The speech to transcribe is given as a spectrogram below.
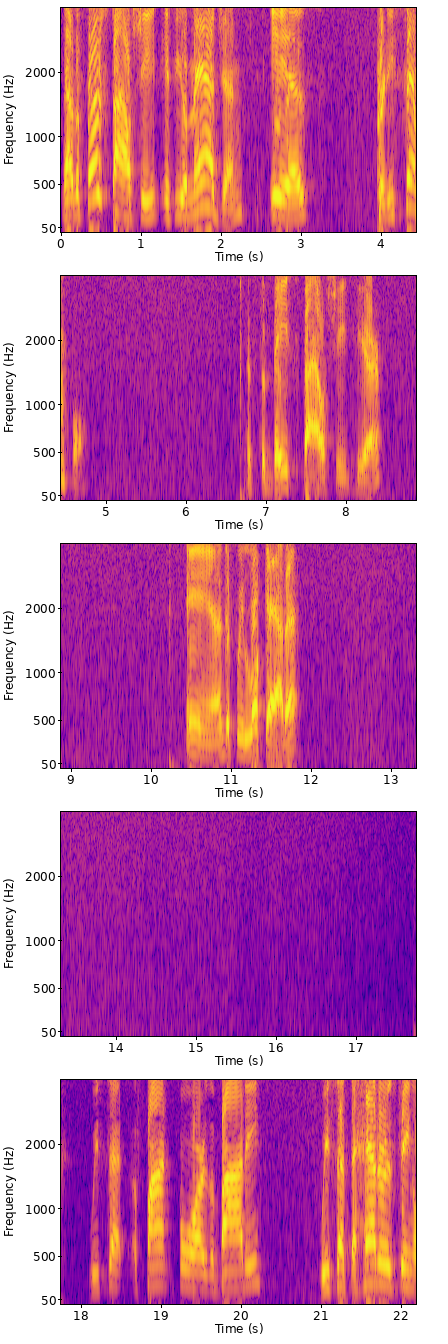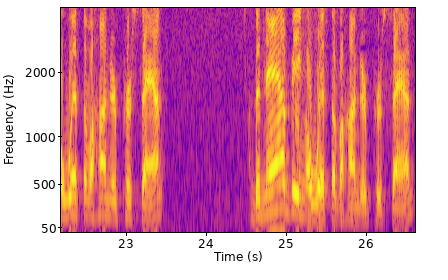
Now the first style sheet, if you imagine, is pretty simple. It's the base style sheet here. And if we look at it, we set a font for the body. We set the header as being a width of 100%. The nav being a width of 100%.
